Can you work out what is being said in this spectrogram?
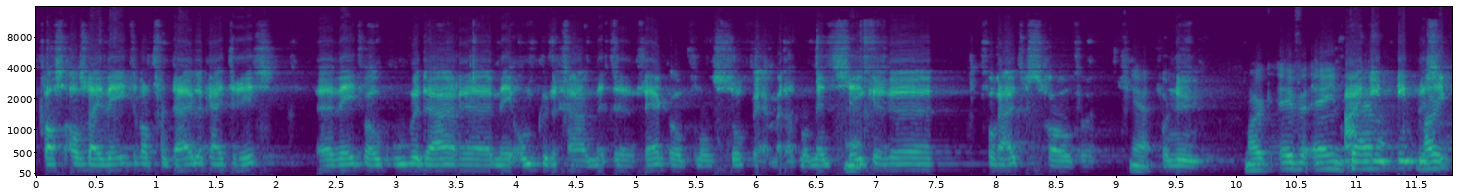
pas als wij weten wat voor duidelijkheid er is, weten we ook hoe we daar mee om kunnen gaan met de verkoop van onze software. Maar dat moment is ja. zeker vooruitgeschoven ja. voor nu. Mag ik even één time, in, in principe,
